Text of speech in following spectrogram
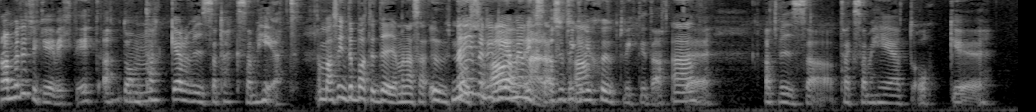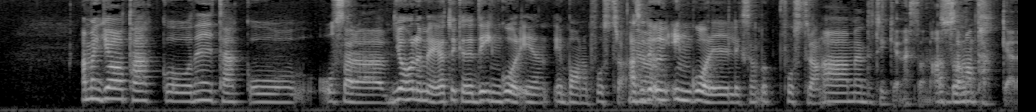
Ja men det tycker jag är viktigt. Att de Mm. tackar och visar tacksamhet. Ja, men Alltså inte bara till dig, menar såhär ute Nej men det är det Ja, jag menar. exakt. Alltså, jag tycker ja. det är sjukt viktigt att, Ja. eh, att visa tacksamhet och eh, ja men ja tack och nej tack och, och såhär. Jag håller med, jag tycker att det ingår i, en, i barnuppfostran. Alltså Ja. det ingår i liksom uppfostran. Ja. Ja men det tycker jag nästan. Alltså, Alltså, så man tackar.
